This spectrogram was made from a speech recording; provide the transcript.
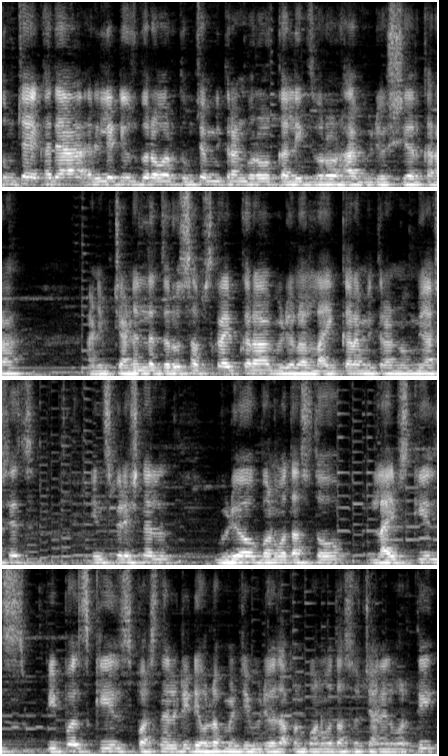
तुमच्या एखाद्या रिलेटिव्सबरोबर तुमच्या मित्रांबरोबर कलिग्सबरोबर हा व्हिडिओ शेअर करा. आणि चॅनलला जरूर सबस्क्राईब करा व्हिडिओला लाईक करा मित्रांनो. मी असेच इन्स्पिरेशनल व्हिडिओ बनवत असतो. Life skills people skills personality डेव्हलपमेंटचे व्हिडिओज आपण बनवत असतो चॅनलवरती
